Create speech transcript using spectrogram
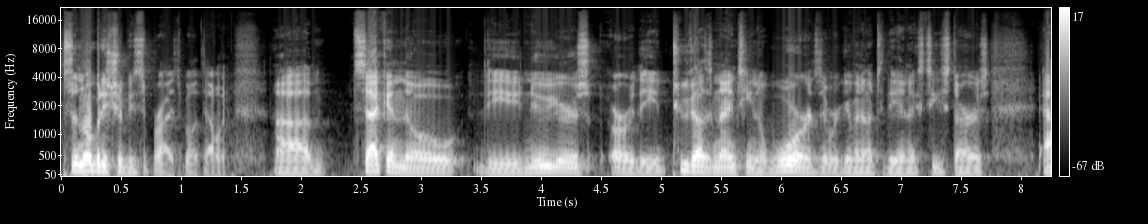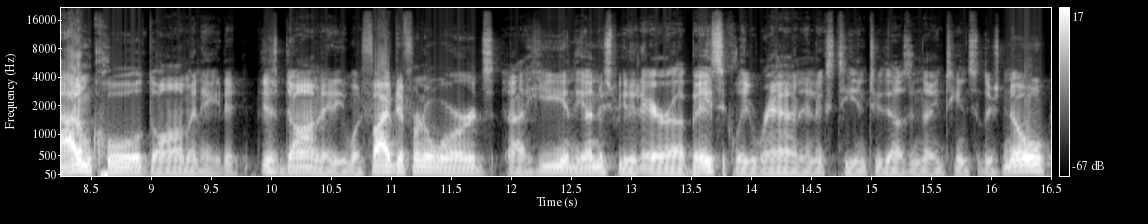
So nobody should be surprised about that one. Um, Second, though, the New Year's or the 2019 awards that were given out to the NXT stars, Adam Cole dominated, just dominated. Won five different awards. Uh, he and the Undisputed Era basically ran NXT in 2019, so there's no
